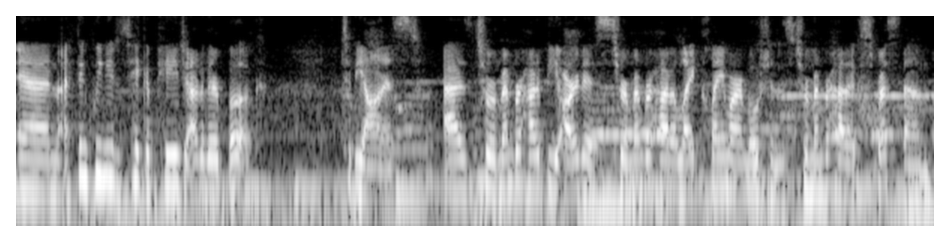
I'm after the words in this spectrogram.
And i think we need to take a page out of their book to be honest as to remember how to be artists to remember how to like claim our emotions to remember how to express them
